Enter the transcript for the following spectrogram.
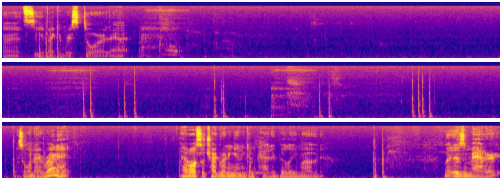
Uh, let's see if I can restore that. So when I run it, I've also tried running it in compatibility mode. But it doesn't matter.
